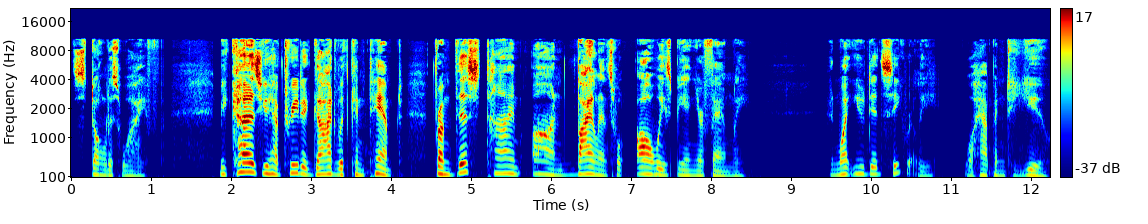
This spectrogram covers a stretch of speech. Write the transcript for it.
stole his wife. Because you have treated God with contempt, from this time on violence will always be in your family. And what you did secretly will happen to you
